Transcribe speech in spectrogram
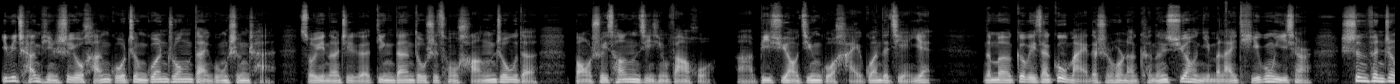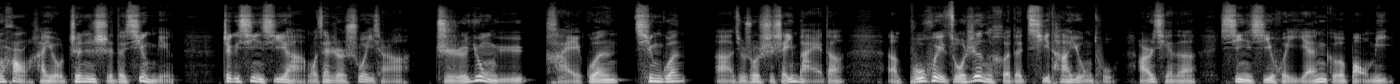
因为产品是由韩国正官庄代工生产，所以呢，这个订单都是从杭州的保税仓进行发货啊，必须要经过海关的检验。那么各位在购买的时候呢，可能需要你们来提供一下身份证号，还有真实的姓名，这个信息啊，我在这儿说一下啊，只用于海关清关啊，就说是谁买的啊，不会做任何的其他用途，而且呢，信息会严格保密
